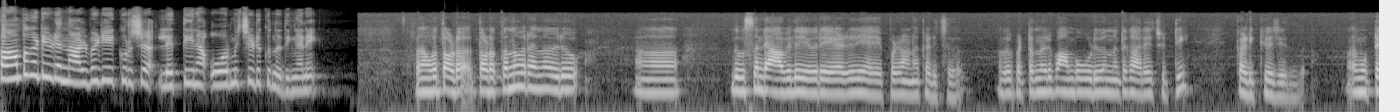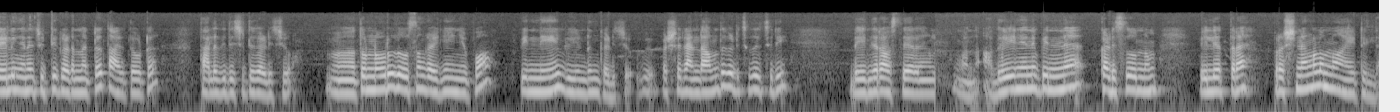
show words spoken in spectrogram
പാമ്പുകടിയുടെ നാൾവഴിയെക്കുറിച്ച് ലത്തീന ഓർമ്മിച്ചെടുക്കുന്നതിങ്ങനെ. ഇങ്ങനെ നമുക്ക് തുട തുടക്കം എന്ന് പറയുന്ന ഒരു ദിവസം രാവിലെ ഒരു ഏഴര ആയപ്പോഴാണ് കടിച്ചത്. അത് പെട്ടെന്നൊരു പാമ്പ് കൂടി വന്നിട്ട് കാലയെ ചുറ്റി കടിക്കുകയോ ചെയ്തത്. മുട്ടയിൽ ഇങ്ങനെ ചുറ്റി കിടന്നിട്ട് താഴത്തോട്ട് തല തിരിച്ചിട്ട് കടിച്ചു. തൊണ്ണൂറ് ദിവസം കഴിഞ്ഞ് കഴിഞ്ഞപ്പോൾ പിന്നെയും വീണ്ടും കടിച്ചു. പക്ഷേ രണ്ടാമത് കടിച്ചത് ഇച്ചിരി ഡേഞ്ചർ അവസ്ഥയായിരുന്നു വന്നു. അത് കഴിഞ്ഞതിന് പിന്നെ കടിച്ചതൊന്നും വലിയ അത്ര പ്രശ്നങ്ങളൊന്നും ആയിട്ടില്ല.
